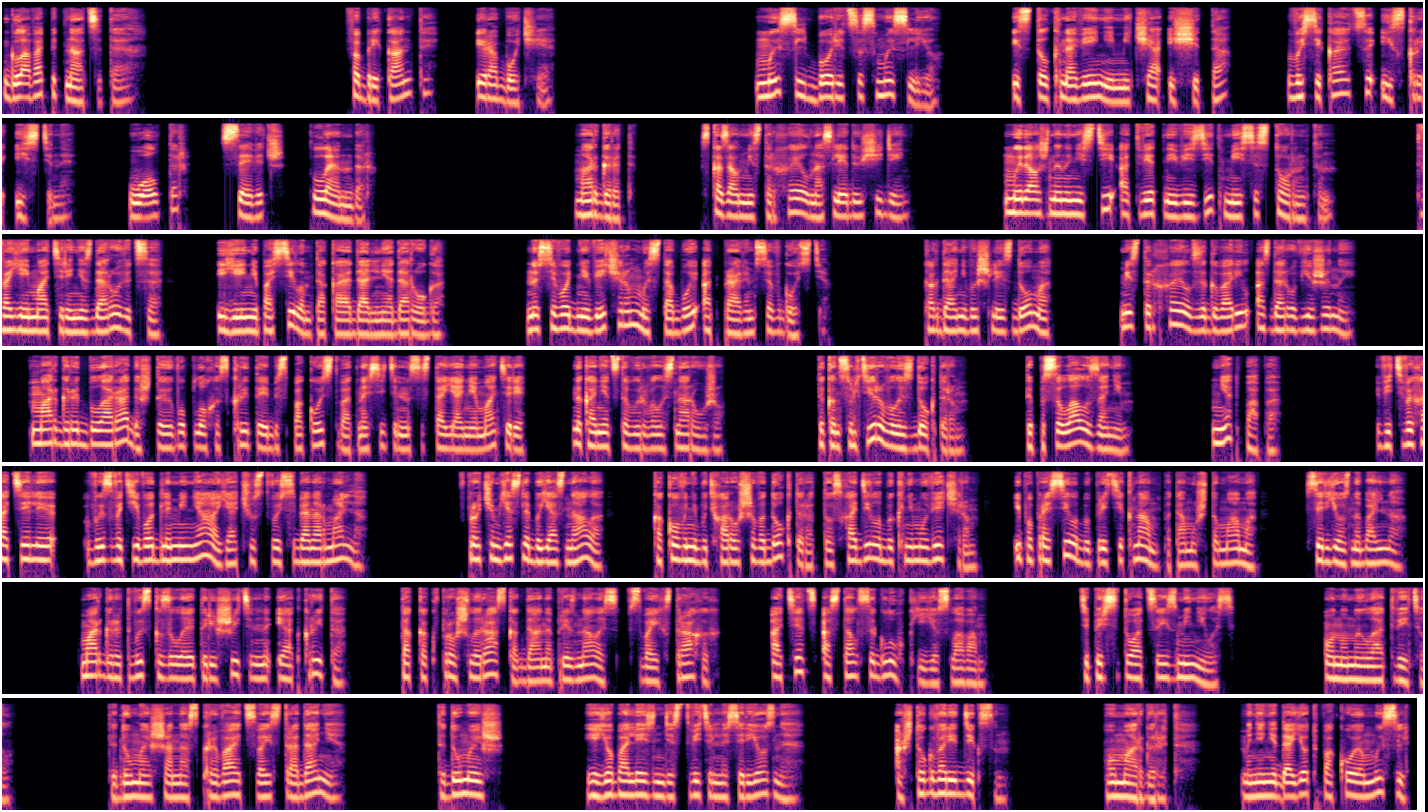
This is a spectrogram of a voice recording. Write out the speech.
Глава 15. Фабриканты и рабочие. Мысль борется с мыслью. Из столкновений меча и щита высекаются искры истины. Уолтер Сэвидж Лендер. «Маргарет», — сказал мистер Хейл на следующий день, «мы должны нанести ответный визит миссис Торнтон. Твоей матери не здоровится, и ей не по силам такая дальняя дорога. Но сегодня вечером мы с тобой отправимся в гости». Когда они вышли из дома, мистер Хейл заговорил о здоровье жены. Маргарет была рада, что его плохо скрытое беспокойство относительно состояния матери наконец-то вырвалось наружу. «Ты консультировалась с доктором? Ты посылала за ним?» «Нет, папа. Ведь вы хотели вызвать его для меня, а я чувствую себя нормально. Впрочем, если бы я знала какого-нибудь хорошего доктора, то сходила бы к нему вечером и попросила бы прийти к нам, потому что мама серьезно больна. Маргарет высказала это решительно и открыто, так как в прошлый раз, когда она призналась в своих страхах, отец остался глух к ее словам. Теперь ситуация изменилась. Он уныло ответил — ты думаешь, она скрывает свои страдания? Ты думаешь, ее болезнь действительно серьезная? А что говорит Диксон? О, Маргарет, мне не дает покоя мысль,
